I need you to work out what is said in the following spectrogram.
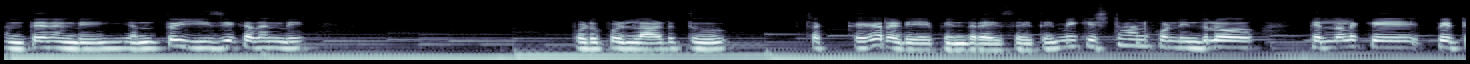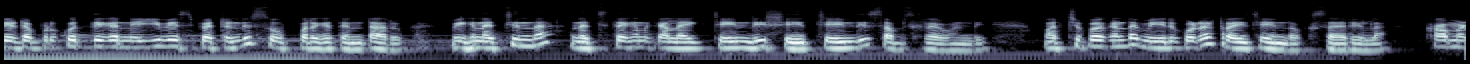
అంతేనండి. ఎంతో ఈజీ కదండి. పొడి పొడిలాడుతూ చక్కగా రెడీ అయిపోయింది రైస్ అయితే. మీకు ఇష్టం అనుకోండి ఇందులో పిల్లలకి పెట్టేటప్పుడు కొద్దిగా నెయ్యి వేసి పెట్టండి సూపర్గా తింటారు. మీకు నచ్చిందా? నచ్చితే కనుక లైక్ చేయండి షేర్ చేయండి సబ్స్క్రైబ్ అండి మర్చిపోకుండా మీరు కూడా ట్రై చేయండి ఒకసారి ఇలా. కామెంట్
